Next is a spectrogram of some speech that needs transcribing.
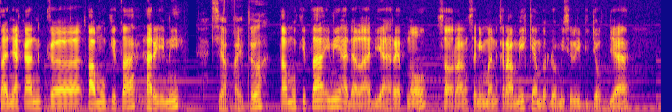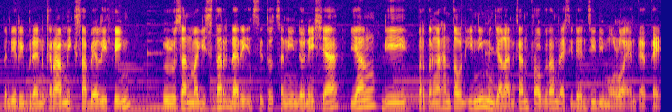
tanyakan ke tamu kita hari ini. siapa itu? Tamu kita ini adalah Diah Retno, seorang seniman keramik yang berdomisili di Jogja, pendiri brand keramik Sabe Living, lulusan magister dari Institut Seni Indonesia yang di pertengahan tahun ini menjalankan program residensi di Molo NTT.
